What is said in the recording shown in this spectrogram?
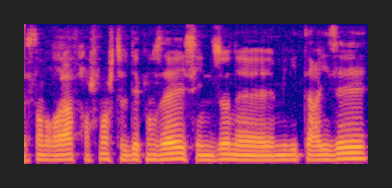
cet endroit-là, franchement, je te le déconseille. C'est une zone militarisée,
